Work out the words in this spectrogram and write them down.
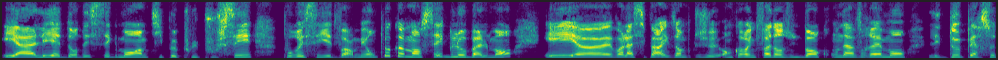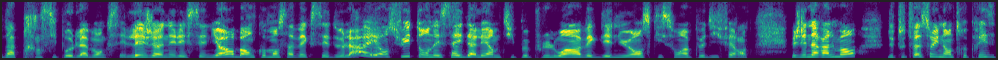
et à aller dans des segments un petit peu plus poussés pour essayer de voir. Mais on peut commencer globalement et euh, voilà, si par exemple, je, encore une fois dans une banque, on a vraiment les deux personnes personas principaux de la banque, c'est les jeunes et les seniors, bah on commence avec ces deux-là et ensuite on essaye d'aller un petit peu plus loin avec des nuances qui sont un peu différentes. Mais généralement, de toute façon, une entreprise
